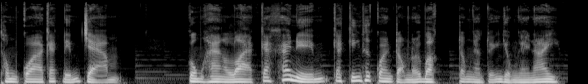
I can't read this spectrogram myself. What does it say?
thông qua các điểm chạm, cùng hàng loạt các khái niệm, các kiến thức quan trọng nổi bật trong ngành tuyển dụng ngày nay –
